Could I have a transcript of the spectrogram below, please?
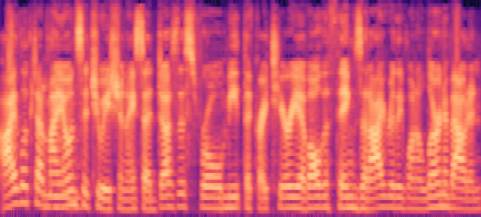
I looked at mm. my own mm. situation I said, does this role meet the criteria of all the things that I really want to learn about and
